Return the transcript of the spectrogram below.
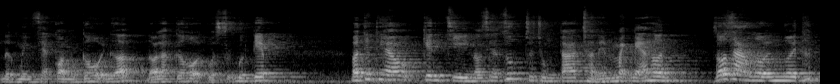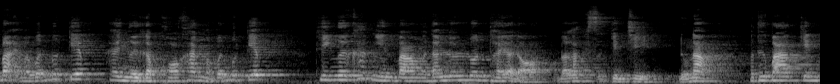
được mình sẽ còn một cơ hội nữa, đó là cơ hội của sự bước tiếp. Và tiếp theo, kiên trì nó sẽ giúp cho chúng ta trở nên mạnh mẽ hơn. Rõ ràng rồi, người thất bại mà vẫn bước tiếp hay người gặp khó khăn mà vẫn bước tiếp, thì người khác nhìn vào người ta luôn luôn thấy ở đó đó là cái sự kiên trì, đúng không và thứ ba, kiên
